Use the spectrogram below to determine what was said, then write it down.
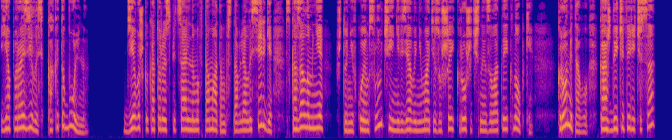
Я поразилась, как это больно. Девушка, которая специальным автоматом вставляла серьги, сказала мне, что ни в коем случае нельзя вынимать из ушей крошечные золотые кнопки. Кроме того, каждые четыре часа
